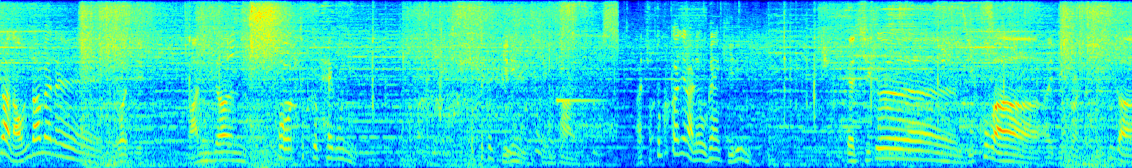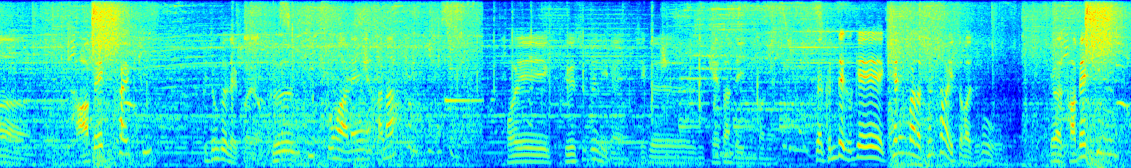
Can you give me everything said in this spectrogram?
미기가 나온다면은 그거지. 완전 초특급 해군이. 초특급 기린이 지금 상황. 아 초특급까지는 아니고 그냥 기린이. 그러니까 지금 미코가 아니 미코란다. 미기가 408피 그 정도 될 거예요. 그 피 동안에 하나 거의 그 수준이래. 지금 계산돼 있는 거는. 그러니까 근데 그게 캐릭마다 편차가 있어가지고 제가 400피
